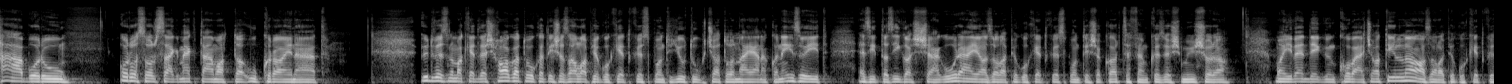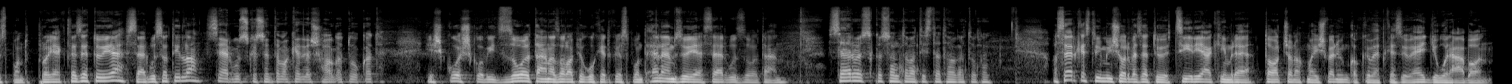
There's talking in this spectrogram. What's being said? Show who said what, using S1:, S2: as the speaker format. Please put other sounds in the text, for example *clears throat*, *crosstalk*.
S1: háború, Oroszország megtámadta Ukrajnát, Üdvözlöm a kedves hallgatókat és az Alapjogokért Központ YouTube csatornájának a nézőit. Ez itt az Igazság órája, az Alapjogokért Központ és a Karcefem közös műsora. Mai vendégünk Kovács Attila, az Alapjogokért Központ projektvezetője. Szervusz Attila!
S2: Szervusz, köszöntöm a kedves hallgatókat!
S1: És Koskovics Zoltán, az Alapjogokért Központ elemzője. Szervusz Zoltán!
S3: Szervusz, köszöntöm a tisztelt hallgatókat!
S1: A szerkesztő műsorvezető Círiák Imre tartsanak ma is velünk a következő egy órában.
